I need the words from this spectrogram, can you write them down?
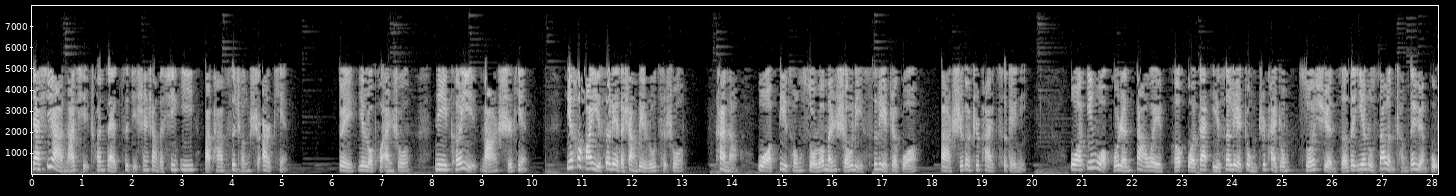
亚西亚拿起穿在自己身上的新衣，把它撕成十二片，对耶罗坡安说：“你可以拿十片。耶和华以色列的上帝如此说：看哪。”我必从所罗门手里撕裂这国，把十个支派赐给你。我因我仆人大卫和我在以色列众支派中所选择的耶路撒冷城的缘故，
